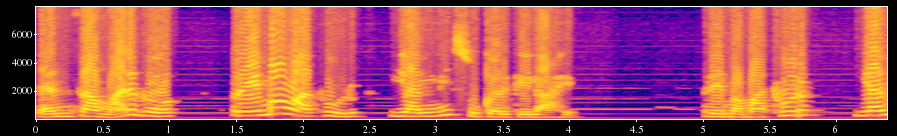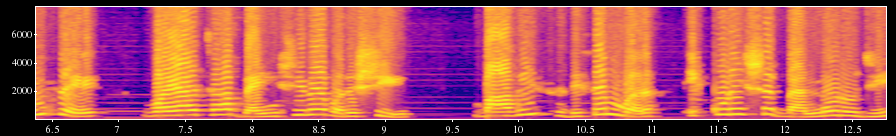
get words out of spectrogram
त्यांचा मार्ग प्रेमा माथुर यांनी सुकर केला आहे. प्रेमा माथुर यांचे वयाच्या ब्याऐंशीव्या वर्षी बावीस डिसेंबर एकोणीसशे ब्याण्णव रोजी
